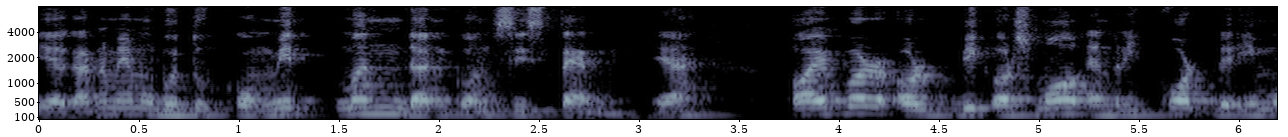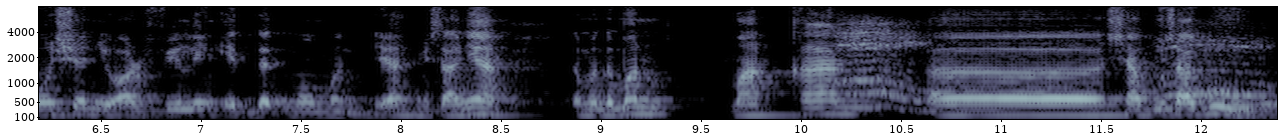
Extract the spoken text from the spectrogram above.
ya karena memang butuh komitmen dan konsisten, ya. However, or big or small, and record the emotion you are feeling at that moment, ya. Misalnya teman-teman makan uh, shabu-shabu,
